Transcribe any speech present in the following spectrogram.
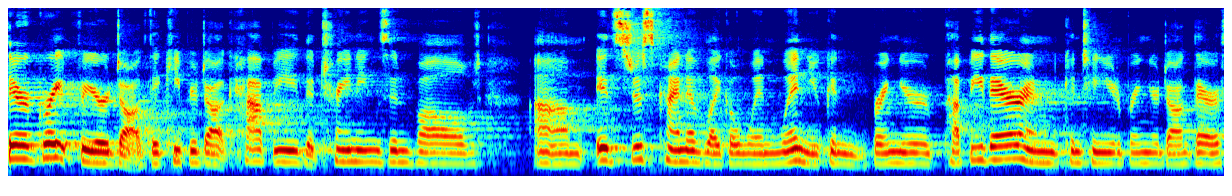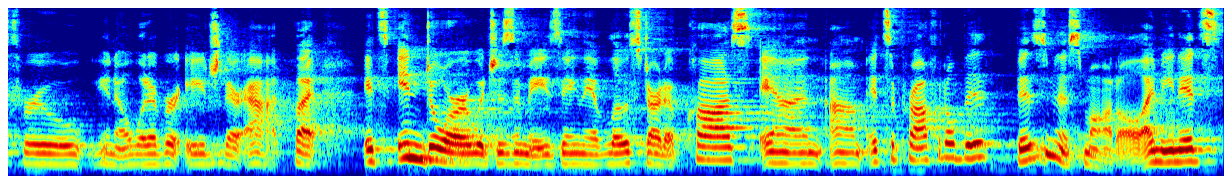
they're great for your dog. They keep your dog happy. The training's involved. Um, it's just kind of like a win-win. You can bring your puppy there and continue to bring your dog there through, you know, whatever age they're at. But it's indoor, which is amazing. They have low startup costs, and um, it's a profitable business model. I mean, it's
